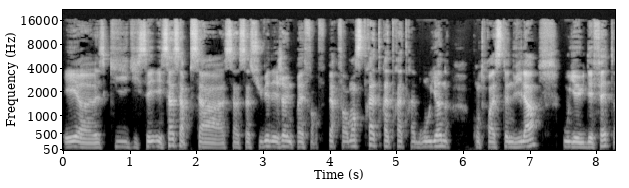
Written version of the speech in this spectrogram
Et, euh, qui, qui et ça ça, ça, ça, ça, suivait déjà une performance très, très, très, très brouillonne contre Aston Villa où il y a eu des fêtes.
